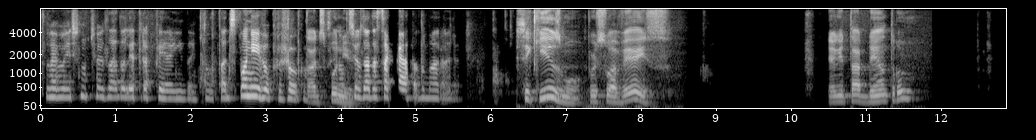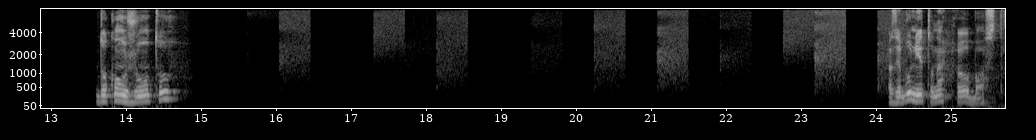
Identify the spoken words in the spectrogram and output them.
Tu realmente não tinha usado a letra P ainda, então tá disponível pro jogo. Tá disponível. Não tinha usado essa carta do baralho. Psiquismo, por sua vez, ele está dentro do conjunto Fazer bonito, né? Ô, oh, bosta.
